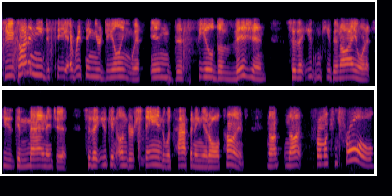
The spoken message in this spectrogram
So you kind of need to see everything you're dealing with in this field of vision so that you can keep an eye on it, so you can manage it, so that you can understand what's happening at all times. Not not from a control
